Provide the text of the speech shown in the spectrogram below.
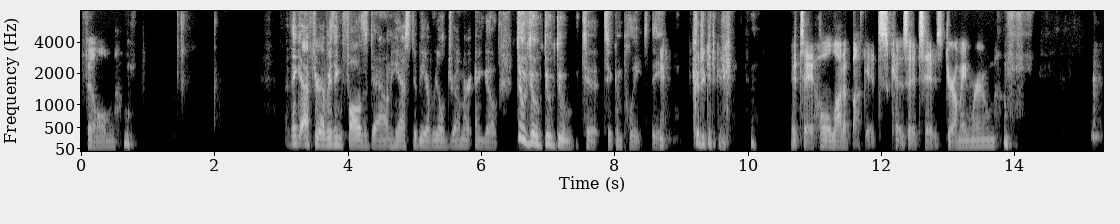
film. I think after everything falls down, he has to be a real drummer and go do do do do to to complete the. It's a whole lot of buckets because it's his drumming room.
